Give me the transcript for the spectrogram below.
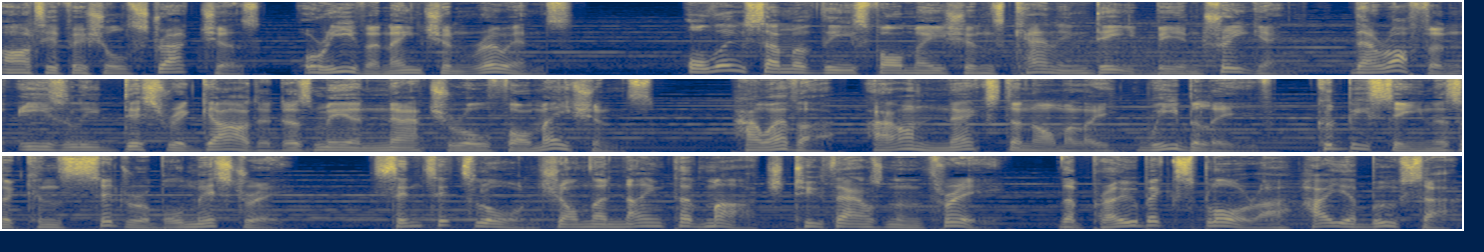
artificial structures or even ancient ruins. Although some of these formations can indeed be intriguing, they're often easily disregarded as mere natural formations. However, our next anomaly, we believe, could be seen as a considerable mystery. Since its launch on the 9th of March 2003, the probe explorer Hayabusa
